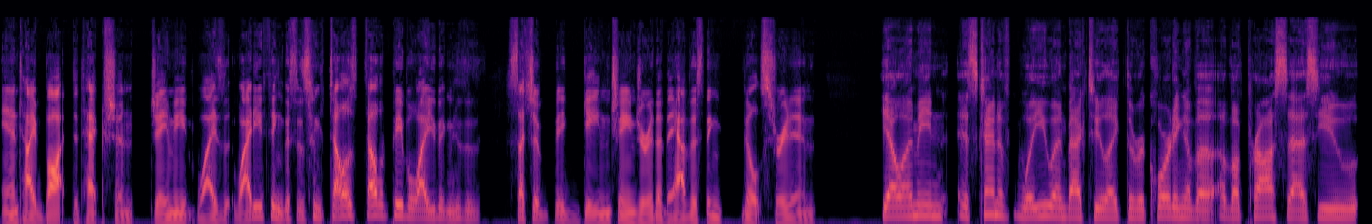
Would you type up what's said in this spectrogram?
anti-bot detection. Jamie, why is it, why do you think this is? Tell us, tell the people why you think this is such a big game changer that they have this thing built straight in. Yeah, well, I mean, it's kind of what you went back to, like the recording of a of a process. You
